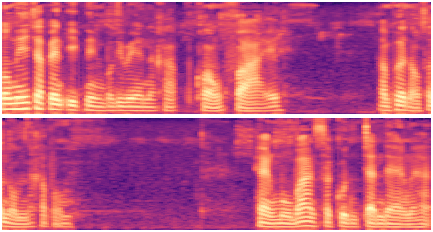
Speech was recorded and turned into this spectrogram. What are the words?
ตรงนี้จะเป็นอีกหนึ่งบริเวณนะครับของฝายอำเภอหนองสนมนะครับผม แห่งหมู่บ้านสกุลจันแดงนะฮะ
